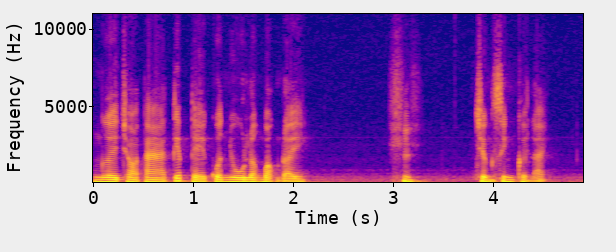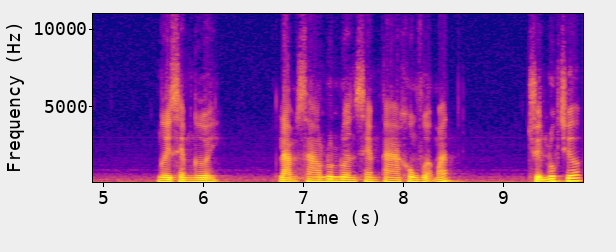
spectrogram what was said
ngươi cho ta tiếp tế quân nhu lông bỏng đây Trường sinh cười lạnh. Ngươi xem ngươi, Làm sao luôn luôn xem ta không vừa mắt? Chuyện lúc trước,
